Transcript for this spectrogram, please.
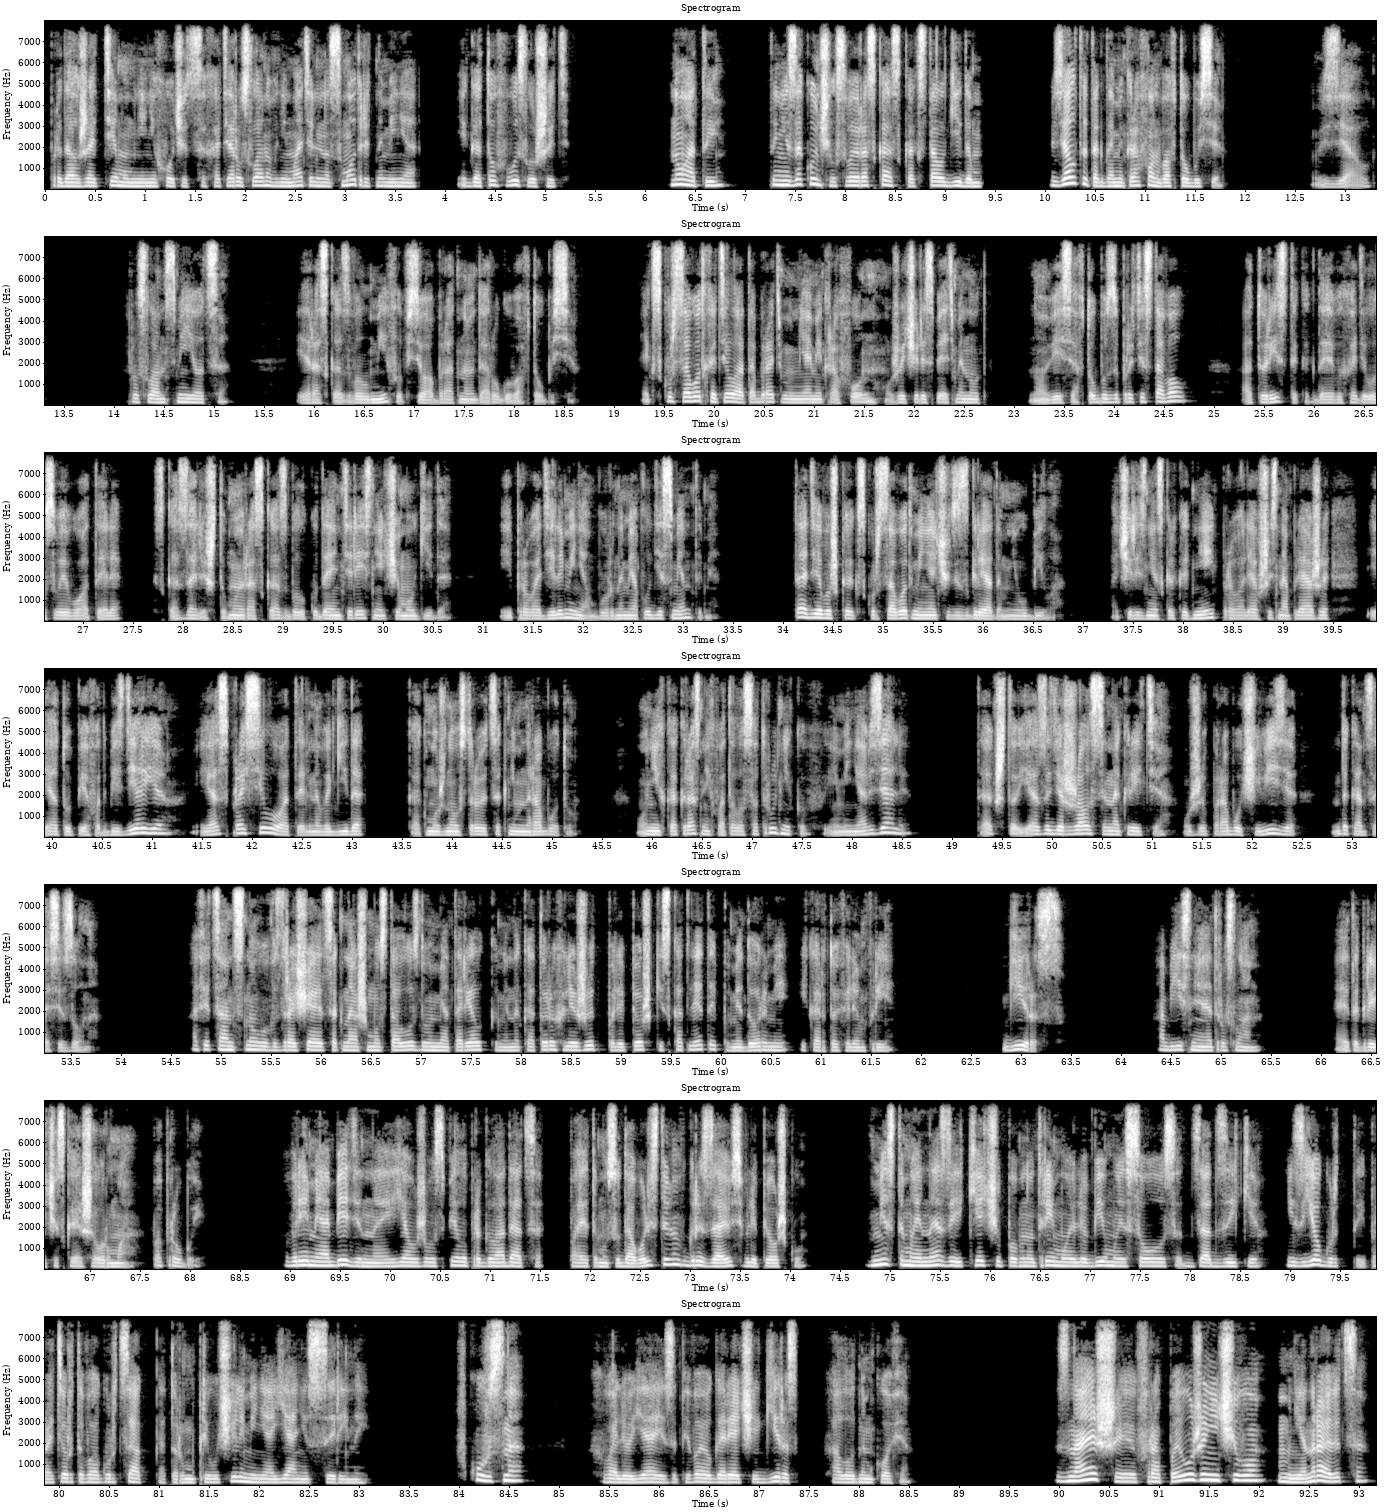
Продолжать тему мне не хочется, хотя Руслан внимательно смотрит на меня и готов выслушать. Ну а ты? Ты не закончил свой рассказ, как стал гидом. Взял ты тогда микрофон в автобусе? Взял. Руслан смеется и рассказывал мифы всю обратную дорогу в автобусе. Экскурсовод хотел отобрать у меня микрофон уже через пять минут, но весь автобус запротестовал, а туристы, когда я выходил у своего отеля, сказали, что мой рассказ был куда интереснее, чем у гида, и проводили меня бурными аплодисментами. Та девушка-экскурсовод меня чуть взглядом не убила. А через несколько дней, провалявшись на пляже и отупев от безделья, я спросил у отельного гида, как можно устроиться к ним на работу. У них как раз не хватало сотрудников, и меня взяли. Так что я задержался на Крите уже по рабочей визе до конца сезона. Официант снова возвращается к нашему столу с двумя тарелками, на которых лежит по лепёшке с котлетой, помидорами и картофелем фри. «Гирос», — объясняет Руслан. «Это греческая шаурма. Попробуй». Время обеденное, я уже успела проголодаться, поэтому с удовольствием вгрызаюсь в лепёшку. Вместо майонеза и кетчупа внутри мой любимый соус дзадзики из йогурта и протертого огурца, к которому приучили меня Янис с Ириной. «Вкусно!» — хвалю я и запиваю горячий гирос холодным кофе. «Знаешь, и фраппе уже ничего, мне нравится».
